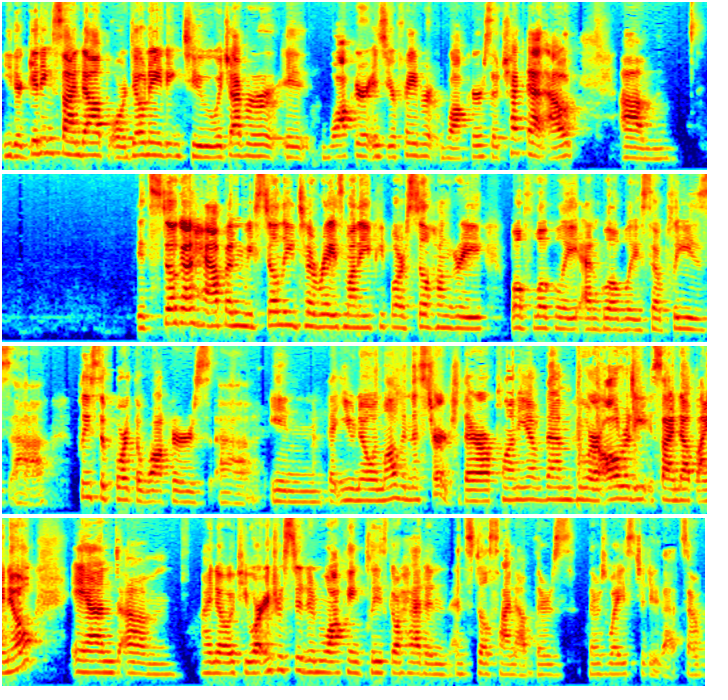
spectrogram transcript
either getting signed up or donating to whichever it, walker is your favorite walker. So check that out. Um, it's still going to happen. We still need to raise money. People are still hungry, both locally and globally. So please, uh, please support the walkers uh, in that you know and love in this church. There are plenty of them who are already signed up. I know, and um, I know if you are interested in walking, please go ahead and, and still sign up. There's there's ways to do that. So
